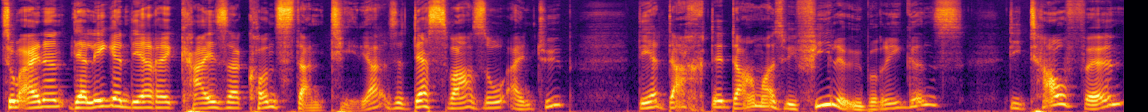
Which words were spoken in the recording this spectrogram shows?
Zum einen der legendäre Kaiser Konstantin. Ja, also das war so ein Typ, der dachte damals, wie viele übrigens, die Taufe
